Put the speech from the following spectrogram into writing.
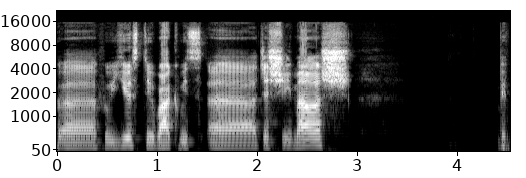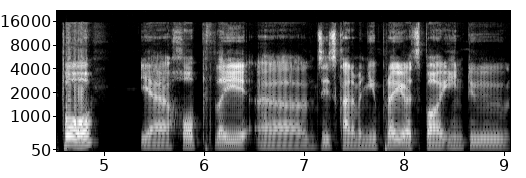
uh, who used to work with uh, Jesse Marsch before yeah, hopefully uh, these kind of new players buy into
